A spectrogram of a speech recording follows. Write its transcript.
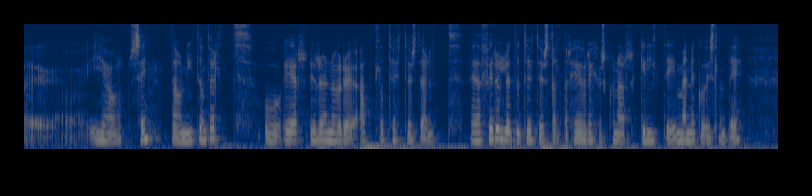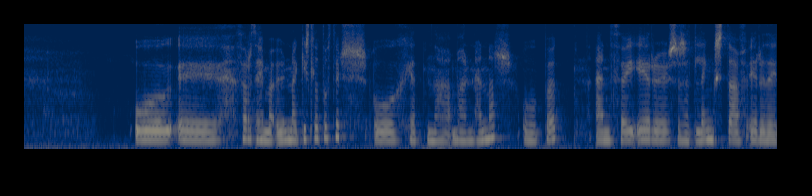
eh, já, sent á 19. öld og er í raun og veru alla 20. öld eða fyrirlötu 20. öldar hefur eitthvað skonar gildi í menningu á Íslandi og e, þar átti heima Unna Gísladóttir og hérna maðurinn hennar og börn en þau eru sagt, lengst af eru þau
